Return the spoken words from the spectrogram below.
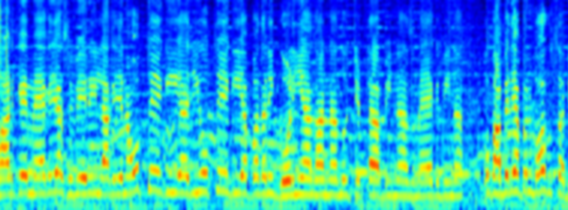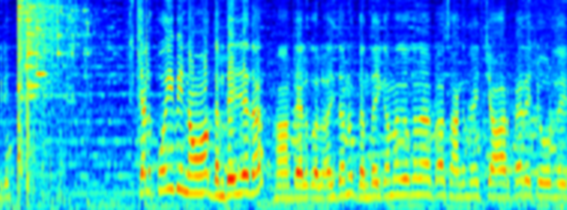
ਫੜ ਕੇ ਮੈਂ ਕਿਹਾ ਸਵੇਰੀ ਲੱਗ ਜਾਣਾ। ਉੱਥੇ ਕੀ ਆ ਜੀ? ਉੱਥੇ ਕੀ ਆ? ਪਤਾ ਨਹੀਂ ਗੋਲੀਆਂ ਖਾਨਾ ਤੂੰ, ਚਿੱਟਾ ਪੀਣਾ ਸਮੈਕ ਪੀਣਾ ਉਹ ਬਾਬੇ ਦੇ ਆਪਾਂ ਨੂੰ ਬਹੁਤ ਗੁੱਸਾ ਵੀਰੇ। ਚੱਲ ਕੋਈ ਵੀ ਨਾਂ ਗੰਦੇ ਜੇ ਦਾ। ਹਾਂ, ਬਿਲਕੁਲ। ਅਸੀਂ ਤਾਂ ਉਹਨੂੰ ਗੰਦਾ ਹੀ ਕਹਾਂਗੇ। ਉਹ ਕਹਿੰਦਾ ਬਾ ਸੰਗਤ ਨੇ ਚਾਰ ਪਹਿਰੇ ਚੋਰ ਲਏ।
